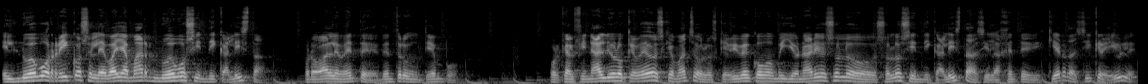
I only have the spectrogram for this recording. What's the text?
el nuevo rico se le va a llamar nuevo sindicalista, probablemente, dentro de un tiempo. Porque al final yo lo que veo es que, macho, los que viven como millonarios son los, son los sindicalistas y la gente de izquierda, es increíble.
